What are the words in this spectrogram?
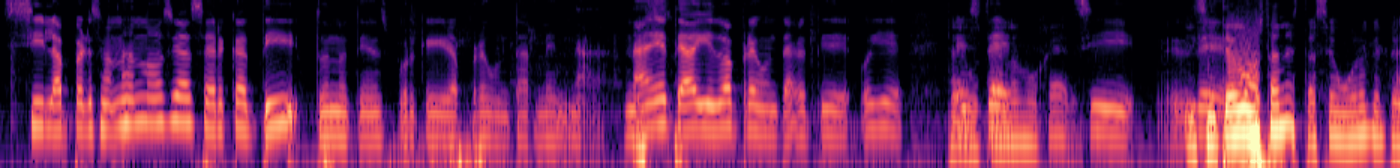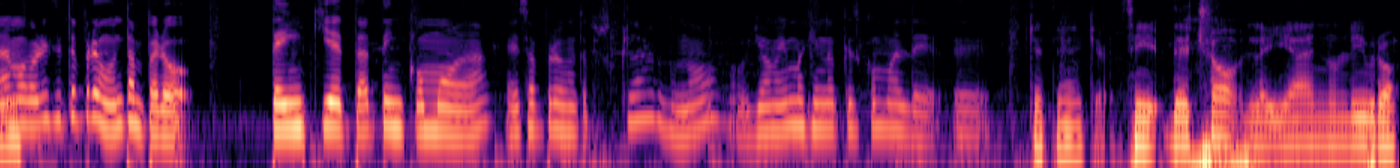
si la persona no se acerca a ti, tú no tienes por qué ir a preguntarle nada. Nadie te ha ido a preguntar a ti, de, oye, ¿Te este, gustan las mujeres? sí, ¿Y de- si te gustan? ¿Estás seguro que te a lo gustan? mejor sí te preguntan, pero te inquieta, te incomoda esa pregunta, pues claro, ¿no? Yo me imagino que es como el de, eh, ¿Qué tiene que ver? Sí, de hecho leía en un libro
